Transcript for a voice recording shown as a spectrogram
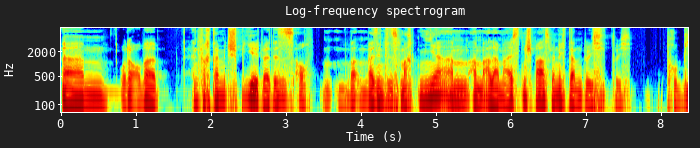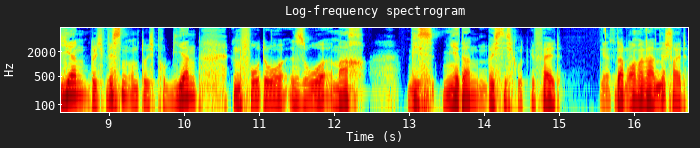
Ähm, oder ob er einfach damit spielt, weil das ist auch, weiß ich nicht, das macht mir am, am allermeisten Spaß, wenn ich dann durch, durch Probieren, durch Wissen und durch Probieren ein Foto so mache, wie es mir dann mhm. richtig gut gefällt. Ja, da braucht man halt Bescheid.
